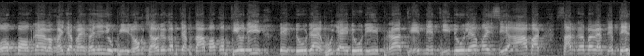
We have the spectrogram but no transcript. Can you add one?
ออกบอกได้ว่าใครจะไปใครจะอยู่พี่น้องชาวเดียวกับจับตามองกับเที่ยวนี้ เด็กดูได้ผู้ใหญ่ดูดี พระเถรเนนทีดูแล้วไม่เสียอาบัติสัตว์กันไปแบบเต็มเต็ม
